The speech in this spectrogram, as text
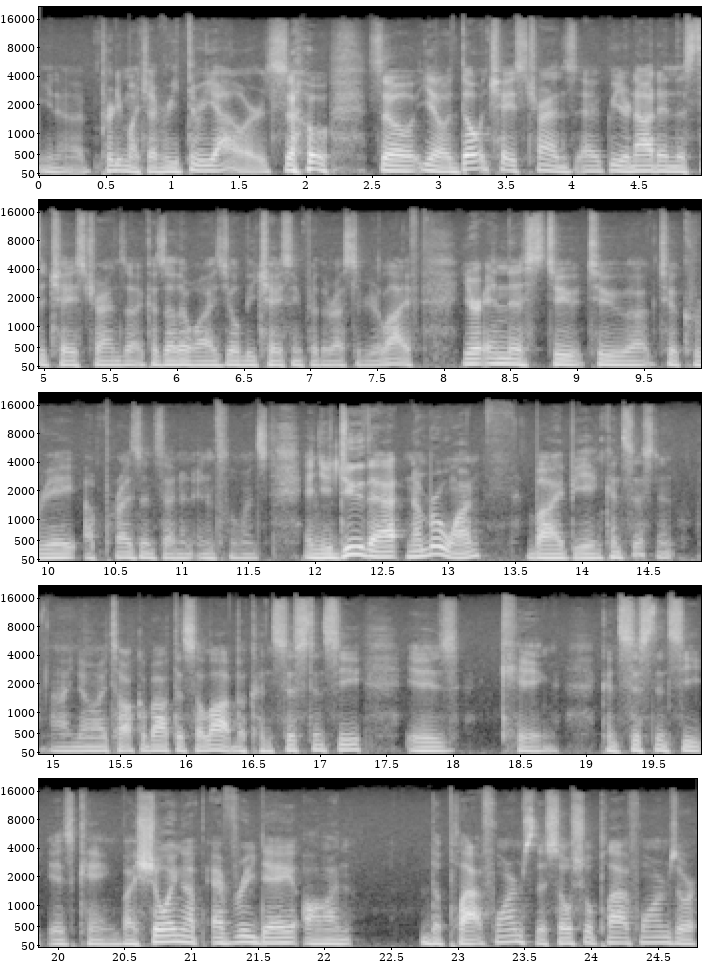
you know pretty much every three hours. So so you know don't chase trends. Uh, you're not in this to chase trends because uh, otherwise you'll be chasing for the rest of your life. You're in this to to uh, to create a presence and an influence, and you do that number one by being consistent. I know I talk about this a lot, but consistency is king. Consistency is king. By showing up every day on the platforms, the social platforms, or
